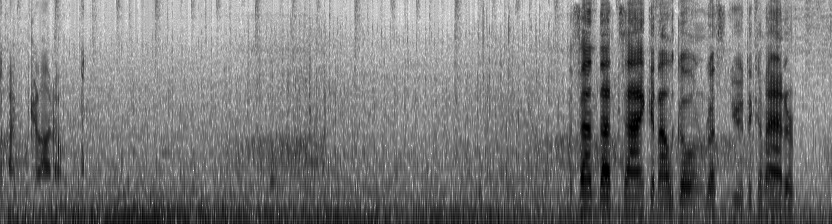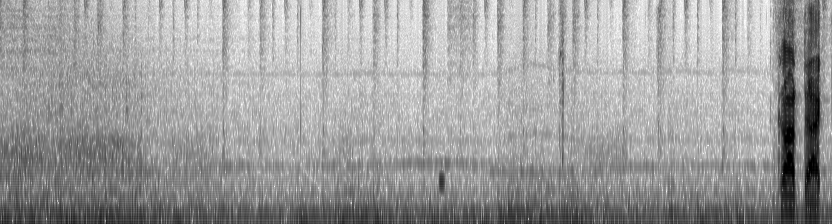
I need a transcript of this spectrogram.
I've got him. Defend that tank and I'll go and rescue the commander. Contact.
